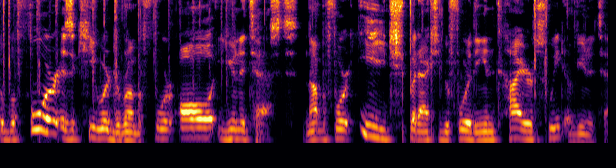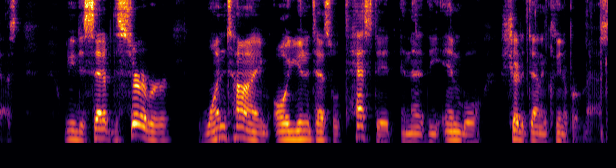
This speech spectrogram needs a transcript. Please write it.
So before is a keyword to run before all unit tests, not before each, but actually before the entire suite of unit tests. We need to set up the server one time, all unit tests will test it, and then at the end we'll shut it down and clean up our mess.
